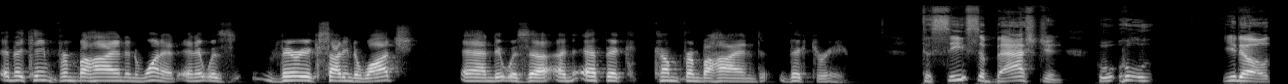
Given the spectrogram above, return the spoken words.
and they came from behind and won it, and it was very exciting to watch, and it was uh, an epic come from behind victory. To see Sebastian, who who you know,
